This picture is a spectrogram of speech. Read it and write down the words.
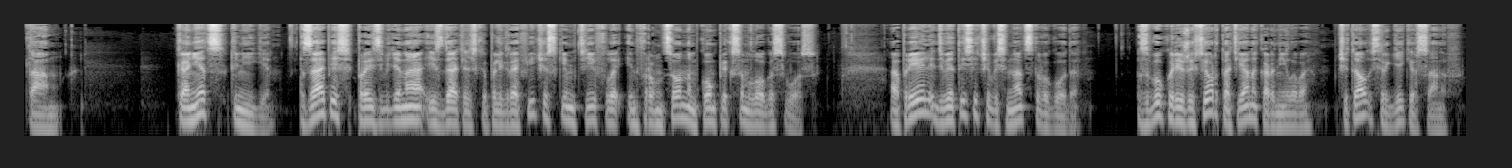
там. Конец книги. Запись произведена издательско-полиграфическим тифло-информационным комплексом «Логос ВОЗ». Апрель 2018 года. Звукорежиссер Татьяна Корнилова. Читал Сергей Кирсанов.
